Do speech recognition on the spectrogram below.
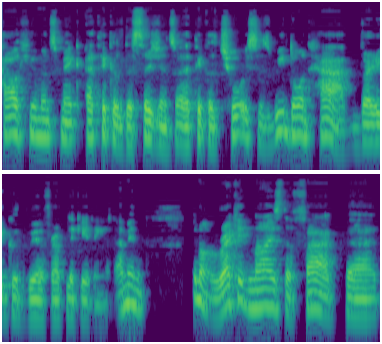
how humans make ethical decisions or ethical choices we don't have very good way of replicating it. I mean you know recognize the fact that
